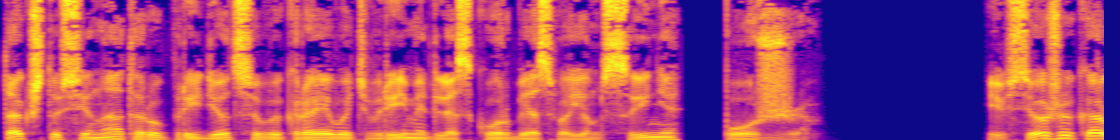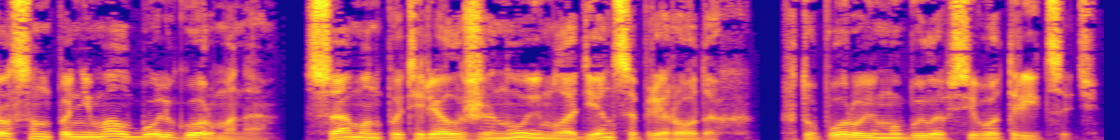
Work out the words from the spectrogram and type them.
так что сенатору придется выкраивать время для скорби о своем сыне позже. И все же Карлсон понимал боль Гормана. Сам он потерял жену и младенца при родах. В ту пору ему было всего тридцать.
